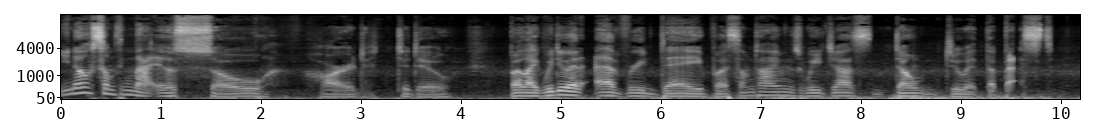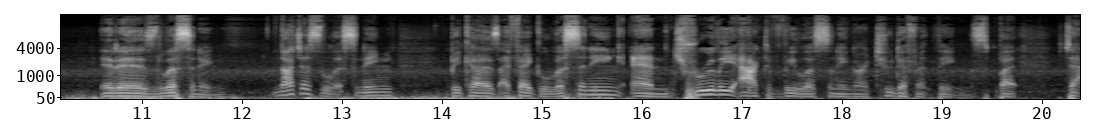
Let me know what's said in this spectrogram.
you know something that is so hard to do. But like we do it every day, but sometimes we just don't do it the best. It is listening. Not just listening, because I feel like listening and truly actively listening are two different things. But to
